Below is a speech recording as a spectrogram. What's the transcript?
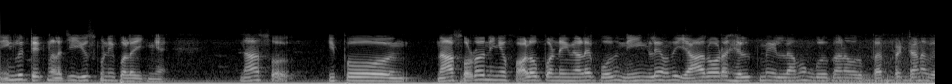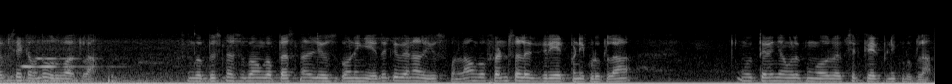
நீங்களும் டெக்னாலஜி யூஸ் பண்ணி பழகிக்கிங்க. நான் சொ இப்போது நான் சொல்கிறத நீங்கள் ஃபாலோ பண்ணிங்கனாலே போதும். நீங்களே வந்து யாரோட ஹெல்ப்புமே இல்லாமல் உங்களுக்கான ஒரு பர்ஃபெக்டான வெப்சைட்டை வந்து உருவாக்கலாம். உங்கள் பிஸ்னஸுக்கோ உங்கள் பர்சனல் யூஸுக்கோ நீங்கள் எதுக்கு வேணாலும் யூஸ் பண்ணலாம். உங்கள் ஃப்ரெண்ட்ஸுகளுக்கு க்ரியேட் பண்ணி கொடுக்கலாம். உங்களுக்கு தெரிஞ்சவங்களுக்கு உங்கள் ஒரு வெப்சைட் க்ரியேட் பண்ணி கொடுக்கலாம்.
